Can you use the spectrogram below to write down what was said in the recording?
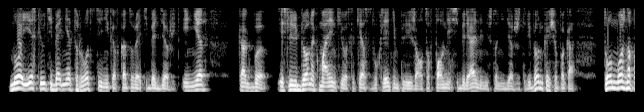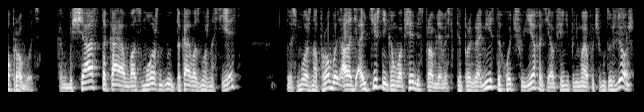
Но если у тебя нет родственников, которые тебя держат, и нет как бы, если ребенок маленький, вот как я с двухлетним переезжал, то вполне себе реально ничто не держит ребенка еще пока, то можно попробовать. Как бы сейчас такая возможность, ну, такая возможность есть, то есть можно пробовать, а айтишникам вообще без проблем. Если ты программист и хочешь уехать, я вообще не понимаю, почему ты ждешь.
